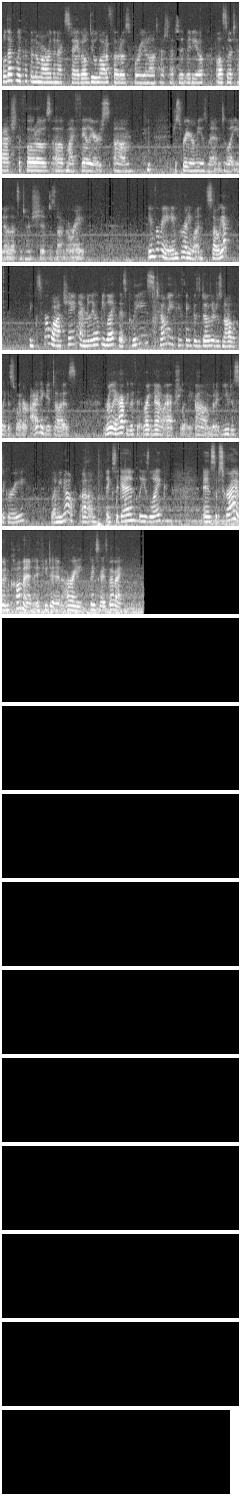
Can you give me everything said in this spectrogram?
We'll definitely cut them tomorrow or the next day, but I'll do a lot of photos for you and I'll attach that to the video. I'll also attach the photos of my failures, um, just for your amusement and to let you know that sometimes shit does not go right. Even for me, even for anyone. So yeah, thanks for watching. I really hope you like this. Please tell me if you think this does or does not look like a sweater. I think it does really happy with it right now, actually. Um, but if you disagree, let me know. Um, thanks again. Please like and subscribe and comment if you did. Alrighty. Thanks, guys. Bye-bye.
